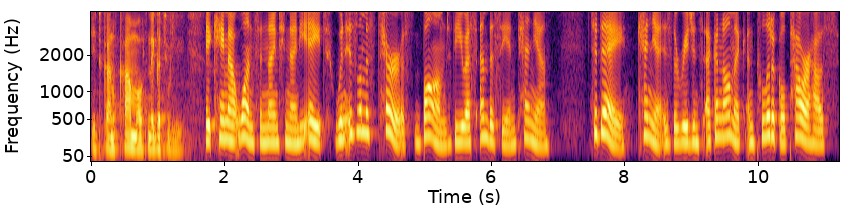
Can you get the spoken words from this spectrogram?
it can come out negatively. It came out once in 1998 when Islamist terrorists bombed the U.S. Embassy in Kenya. Today, Kenya is the region's economic and political powerhouse.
